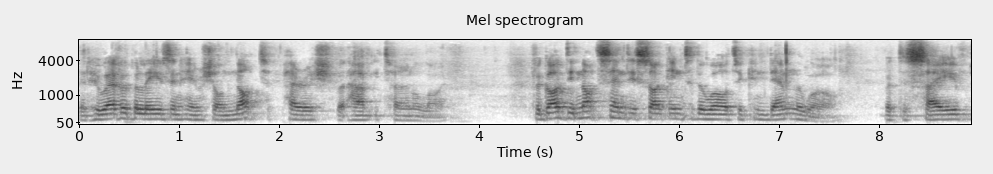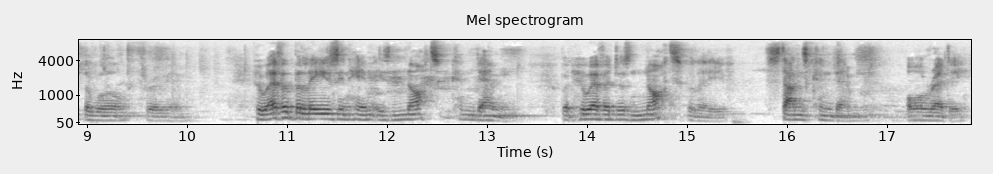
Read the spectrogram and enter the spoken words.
that whoever believes in him shall not perish but have eternal life. For God did not send his Son into the world to condemn the world, but to save the world through him. Whoever believes in him is not condemned, but whoever does not believe stands condemned already,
